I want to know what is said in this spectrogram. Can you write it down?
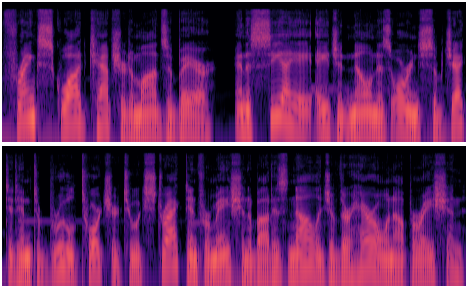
Frank's squad captured Ahmad Zubair, and a CIA agent known as Orange subjected him to brutal torture to extract information about his knowledge of their heroin operation.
